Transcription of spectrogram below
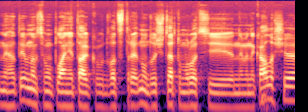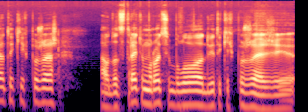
негативна в цьому плані. Так, у 23, ну, 24-му році не виникало ще таких пожеж, а в 23-му році було дві таких пожежі. Е,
